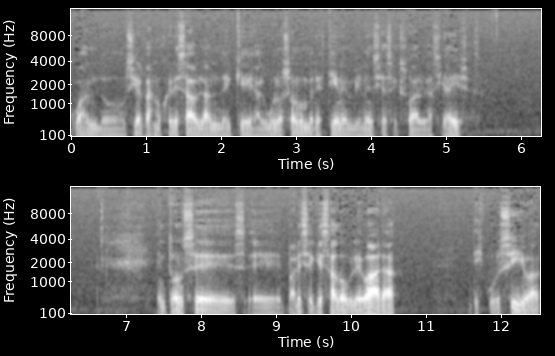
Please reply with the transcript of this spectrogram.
cuando ciertas mujeres hablan de que algunos hombres tienen violencia sexual hacia ellas. Entonces eh, parece que esa doble vara discursiva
